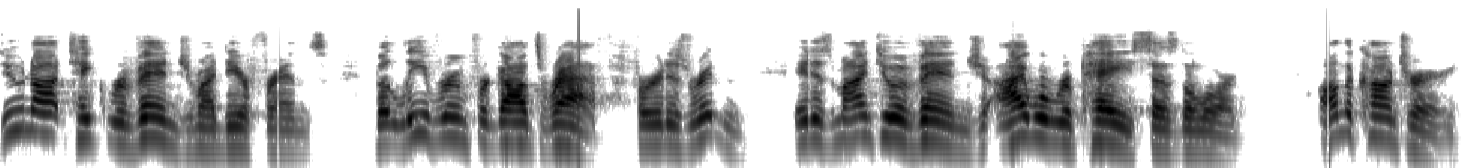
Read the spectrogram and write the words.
Do not take revenge, my dear friends, but leave room for God's wrath, for it is written, It is mine to avenge, I will repay, says the Lord. On the contrary,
